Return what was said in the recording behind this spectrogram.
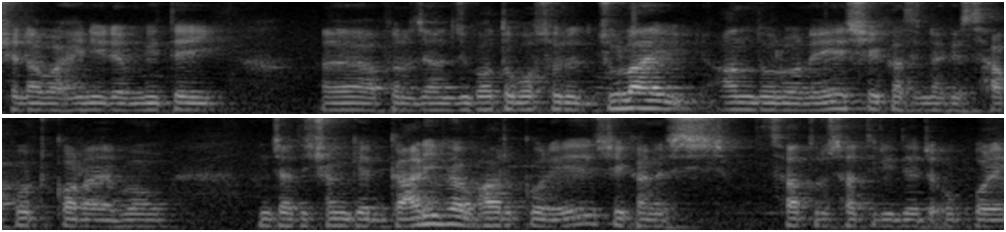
সেনাবাহিনীর এমনিতেই আপনারা জানেন যে গত বছরের জুলাই আন্দোলনে শেখ হাসিনাকে সাপোর্ট করা এবং জাতিসংঘের গাড়ি ব্যবহার করে সেখানে ছাত্রছাত্রীদের ওপরে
